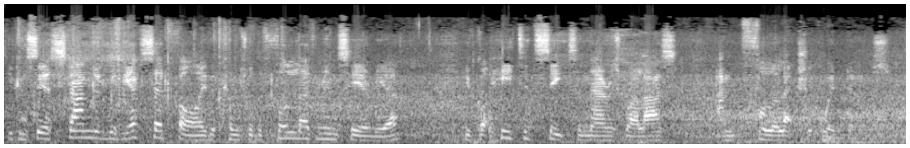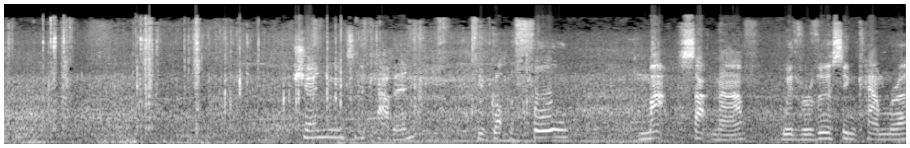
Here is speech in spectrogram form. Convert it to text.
you can see a standard with the SZ5 that comes with a full leather interior. You've got heated seats in there as well as and full electric windows. Showing you into the cabin, you've got the full map sat nav with reversing camera,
